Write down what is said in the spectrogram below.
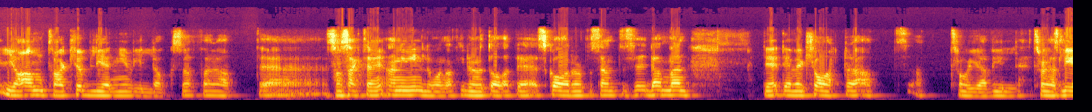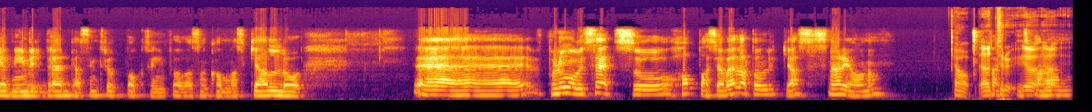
jag antar att klubbledningen vill det också för att eh, som sagt han är inlånad på grund av att det är skador på centersidan men det, det är väl klart att, att Troja vill, Trojas ledning vill bredda sin trupp också inför vad som komma skall och Eh, på något sätt så hoppas jag väl att de lyckas snärja honom. Ja, jag, tro, jag, jag,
